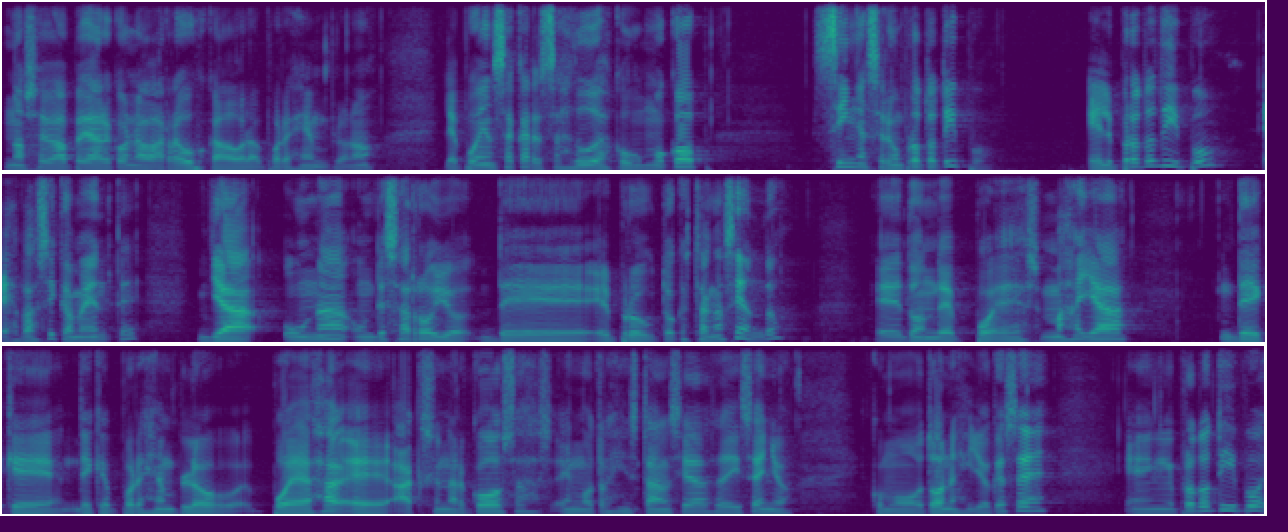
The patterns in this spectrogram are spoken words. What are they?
no se va a pegar con la barra buscadora, por ejemplo, ¿no? Le pueden sacar esas dudas con un mockup sin hacer un prototipo. El prototipo es básicamente ya una, un desarrollo del producto que están haciendo, eh, donde pues más allá de que, de que por ejemplo, puedes eh, accionar cosas en otras instancias de diseño, como botones y yo qué sé, en el prototipo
